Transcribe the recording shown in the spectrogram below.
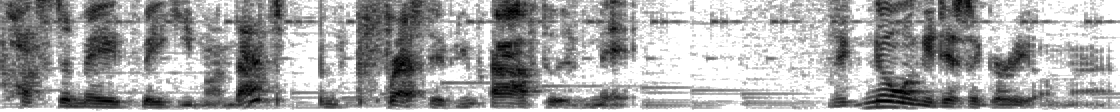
custom made Fakemon. That's impressive, you have to admit. Like, no one can disagree on that.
